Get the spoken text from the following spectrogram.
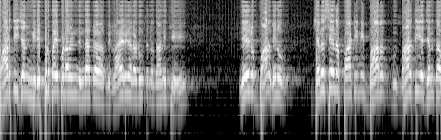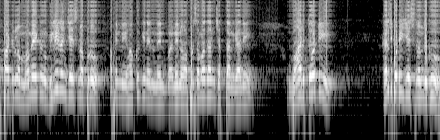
భారతీయ జన్ మీరు ఎప్పుడు భయపడాలని ఇందాక మీరు లాయర్ గారు అడుగుతున్న దానికి నేను భా- నేను జనసేన పార్టీని భారత్ భారతీయ జనతా పార్టీలో మమేకం విలీనం చేసినప్పుడు అప్పుడు మీ హక్కుకి నేను నేను నేను అప్పుడు సమాధానం చెప్తాను కానీ వారితోటి కలిసి పోటీ చేసినందుకు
